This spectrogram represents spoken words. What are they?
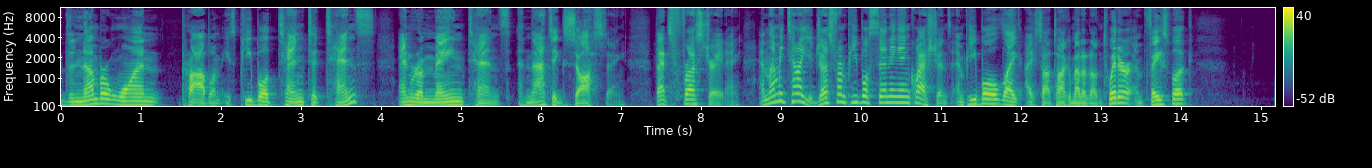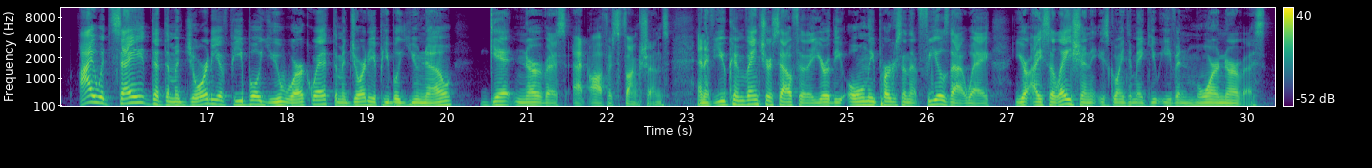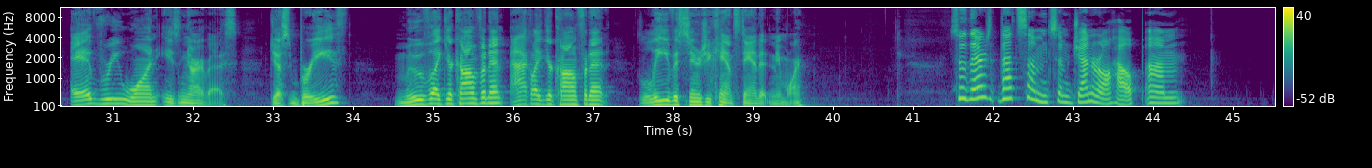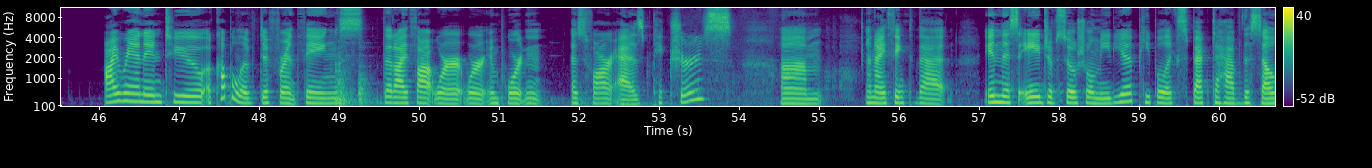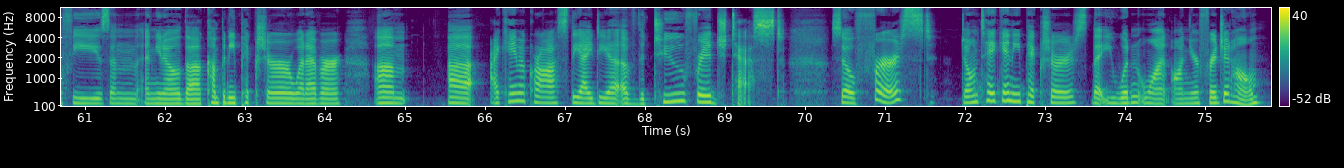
the number one problem is people tend to tense and remain tense, and that's exhausting. That's frustrating. And let me tell you, just from people sending in questions and people like I saw talking about it on Twitter and Facebook, I would say that the majority of people you work with, the majority of people you know, get nervous at office functions. And if you convince yourself that you're the only person that feels that way, your isolation is going to make you even more nervous. Everyone is nervous. Just breathe, move like you're confident, act like you're confident, leave as soon as you can't stand it anymore. So there's that's some some general help. Um, I ran into a couple of different things that I thought were were important as far as pictures, um, and I think that in this age of social media, people expect to have the selfies and and you know the company picture or whatever. Um, uh, I came across the idea of the two fridge test. So, first, don't take any pictures that you wouldn't want on your fridge at home.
